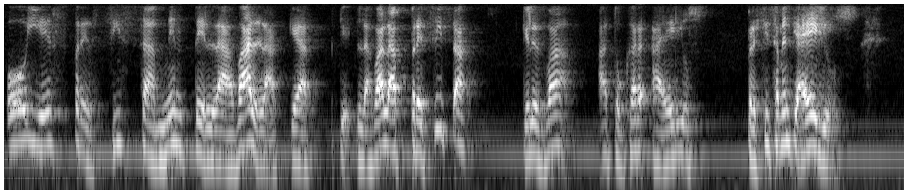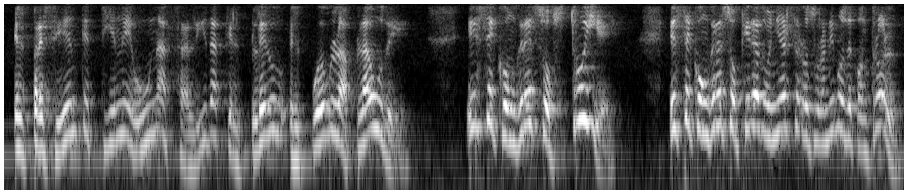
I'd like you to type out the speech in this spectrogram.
hoy es precisamente la bala, que, la bala precisa que les va a tocar a ellos, precisamente a ellos. El presidente tiene una salida que el, el pueblo aplaude. Ese Congreso obstruye. Ese Congreso quiere adueñarse de los organismos de control.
